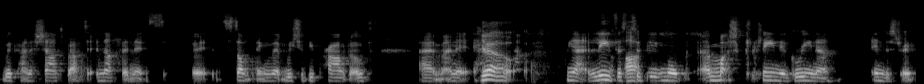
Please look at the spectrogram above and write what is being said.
we kind of shout about it enough, and it's it's something that we should be proud of. Um, and it yeah yeah it leads us uh, to be more a much cleaner, greener industry.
